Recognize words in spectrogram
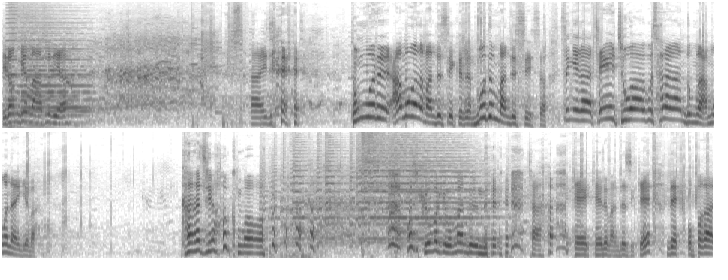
이런 게 마술이야 아 이제 동물을 아무거나 만들 수 있거든 뭐든 만들 수 있어 승혜가 제일 좋아하고 사랑하는 동물 아무거나 얘기해봐 강아지요? 고마워 사실 그거밖에 못 만드는데. 자 개, 개를 만들어줄게. 근데 오빠가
